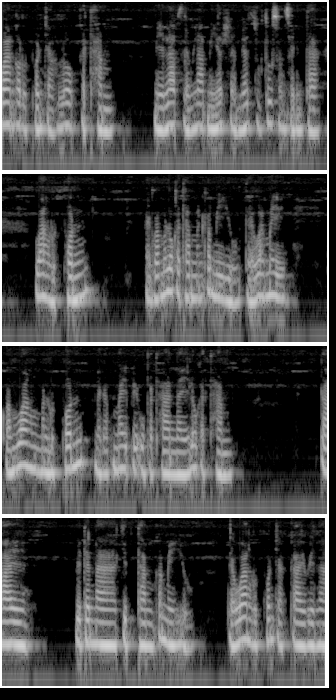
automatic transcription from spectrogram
ว่างก็หลุดพ้นจากโลกกระทำมีลาบเสริมลาบมียศเสริมยศสุขทุกข์สันสริตาว่างหลุดพ้นหมายความว่าโลกธรรมมันก็มีอยู่ แต่ว่าไม่ความว่างมันหลุดพ้นนะครับ ไม่ไปอุปทานในโลกธรรมกายเวทนาจิตธรรมก็มีอยู่ แต่ว่างหลุดพ้นจากกายเวทนา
